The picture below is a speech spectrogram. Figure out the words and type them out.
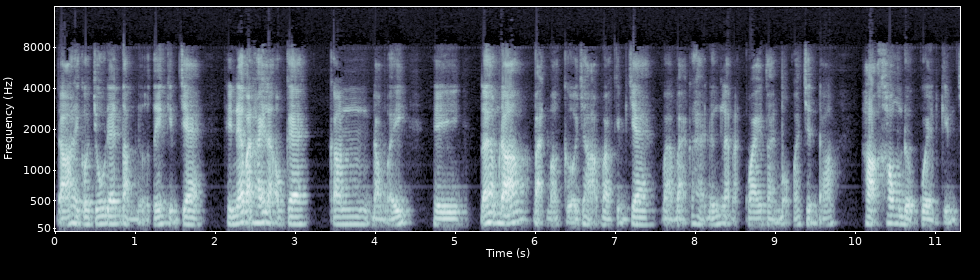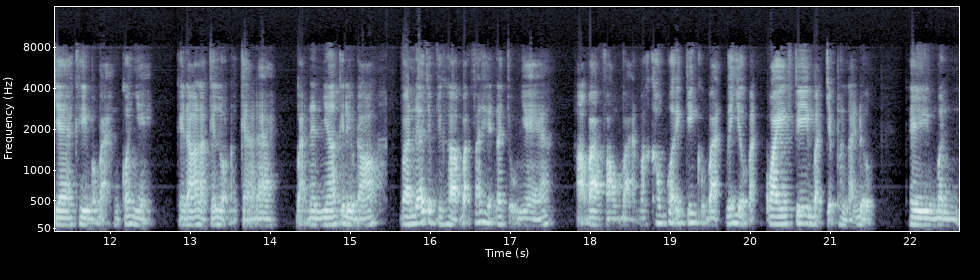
đó thì cô chú đến tầm nửa tiếng kiểm tra. Thì nếu bạn thấy là ok, con đồng ý, thì tới hôm đó bạn mở cửa cho họ vào kiểm tra và bạn có thể đứng lại bạn quay toàn bộ quá trình đó họ không được quyền kiểm tra khi mà bạn không có nhà cái đó là cái luật ở Canada. Bạn nên nhớ cái điều đó. Và nếu trong trường hợp bạn phát hiện ra chủ nhà họ vào phòng bạn mà không có ý kiến của bạn, ví dụ bạn quay phim, bạn chụp hình lại được, thì mình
